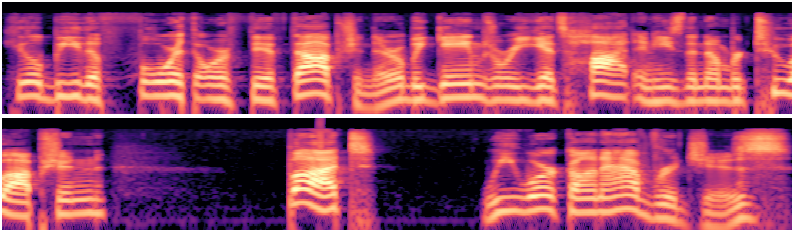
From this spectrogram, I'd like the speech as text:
he'll be the fourth or fifth option. There will be games where he gets hot and he's the number two option. But we work on averages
